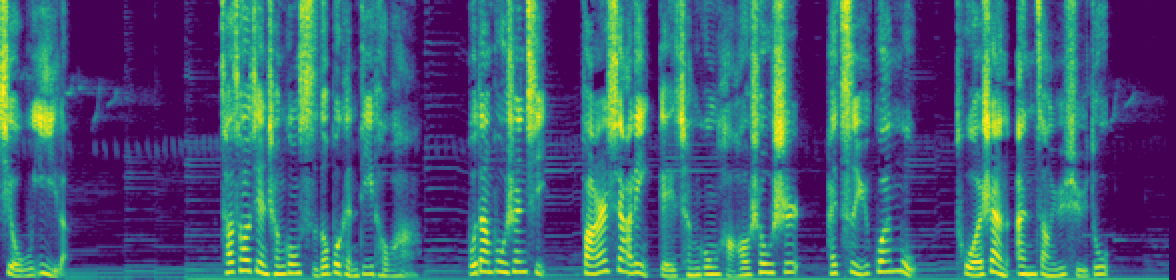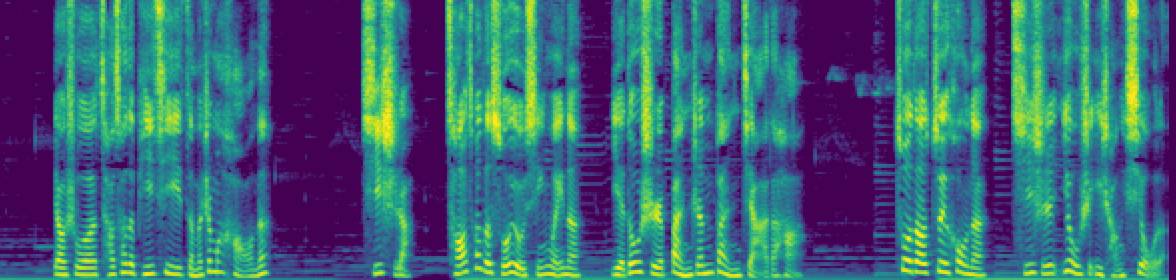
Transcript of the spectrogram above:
就义了。曹操见成功死都不肯低头哈，不但不生气。反而下令给陈宫好好收尸，还赐予棺木，妥善安葬于许都。要说曹操的脾气怎么这么好呢？其实啊，曹操的所有行为呢，也都是半真半假的哈。做到最后呢，其实又是一场秀了。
